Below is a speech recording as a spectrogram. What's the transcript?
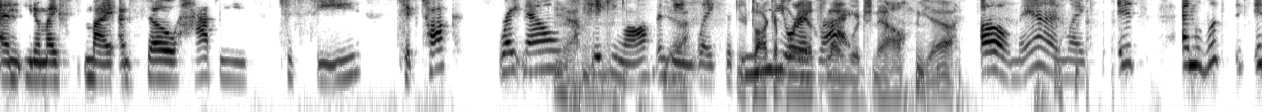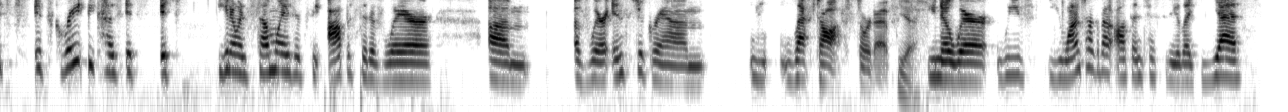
and you know my my i'm so happy to see tiktok right now Yeah. taking off and Yeah. being like this You're talking Brand's language now. Yeah. Oh man, like it's and look, it's it's great because it's it's you know in some ways it's the opposite of where um of where Instagram left off sort of. Yes. You know where we've you want to talk about authenticity like yes,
